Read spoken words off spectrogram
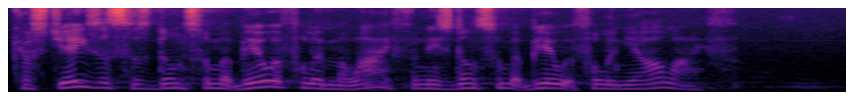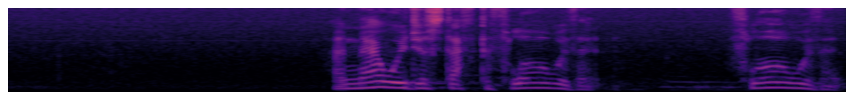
Because Jesus has done something beautiful in my life, and He's done something beautiful in your life. And now we just have to flow with it. Flow with it.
